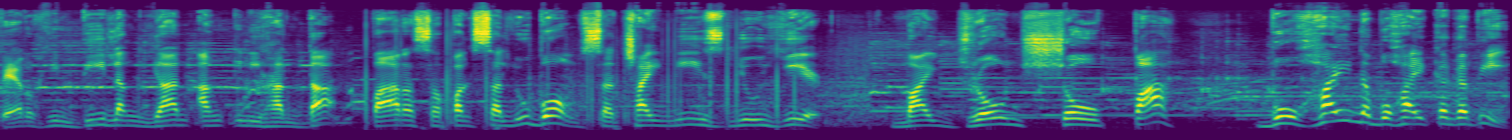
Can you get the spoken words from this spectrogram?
Pero hindi lang yan ang inihanda para sa pagsalubong sa Chinese New Year. May drone show pa Buhay na buhay kagabi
